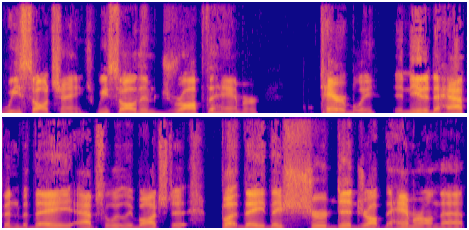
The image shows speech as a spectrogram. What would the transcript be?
we saw change. We saw them drop the hammer terribly. It needed to happen, but they absolutely botched it. But they they sure did drop the hammer on that.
